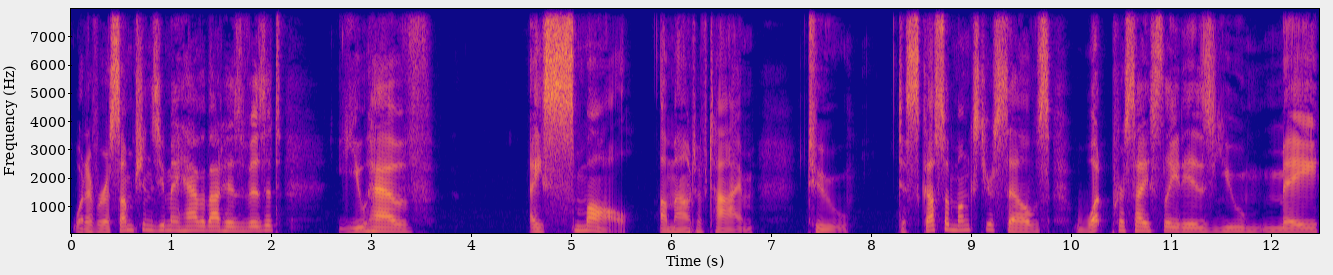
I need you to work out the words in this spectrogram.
Whatever assumptions you may have about his visit, you have a small amount of time to discuss amongst yourselves what precisely it is you may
